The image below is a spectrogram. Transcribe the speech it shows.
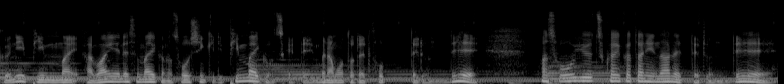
クにピンマイあワイヤレスマイクの送信機にピンマイクをつけて胸元で撮ってるんで、まあ、そういう使い方に慣れてるんで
